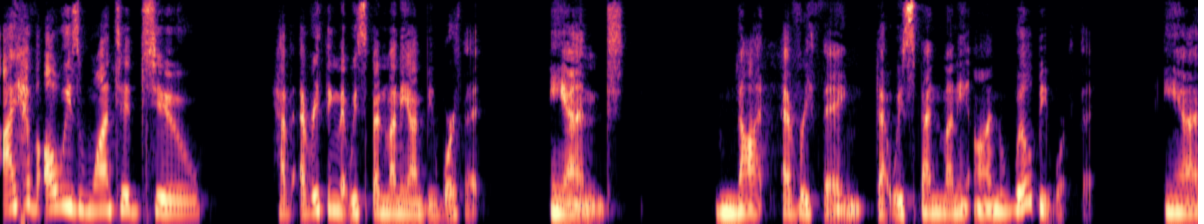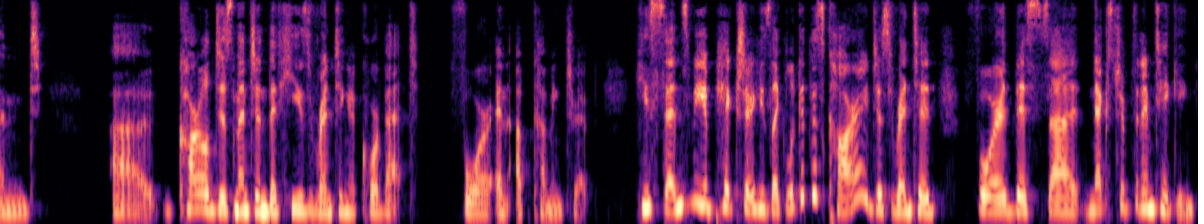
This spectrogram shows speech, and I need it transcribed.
I have always wanted to have everything that we spend money on be worth it and not everything that we spend money on will be worth it. And uh, Carl just mentioned that he's renting a Corvette for an upcoming trip. He sends me a picture. He's like, look at this car I just rented for this uh, next trip that I'm taking.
